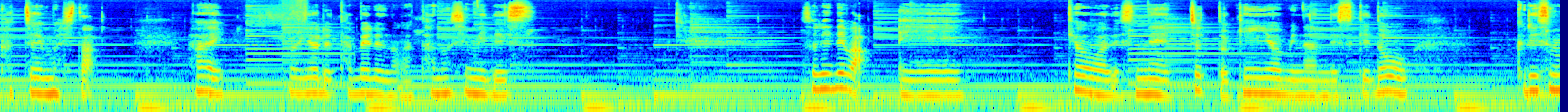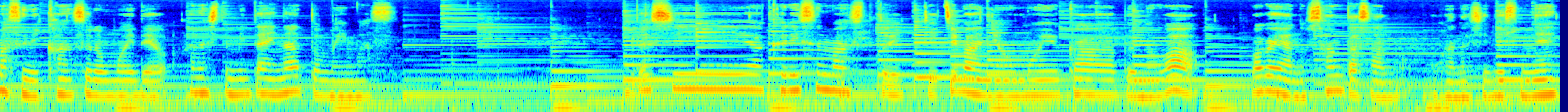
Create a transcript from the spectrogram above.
買っちゃいました。はい。今日夜食べるのが楽しみです。それでは、えー、今日はですねちょっと金曜日なんですけどクリスマスに関する思い出を話してみたいなと思います。私はクリスマスといって一番に思い浮かぶのは我が家のサンタさんのお話ですね。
